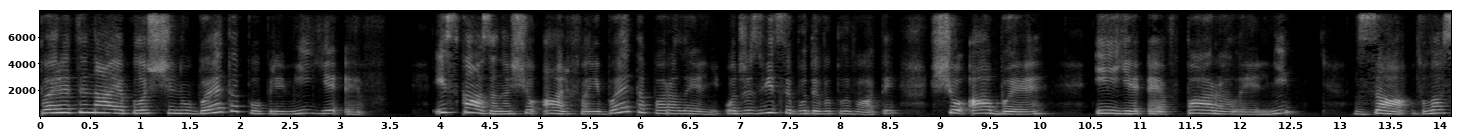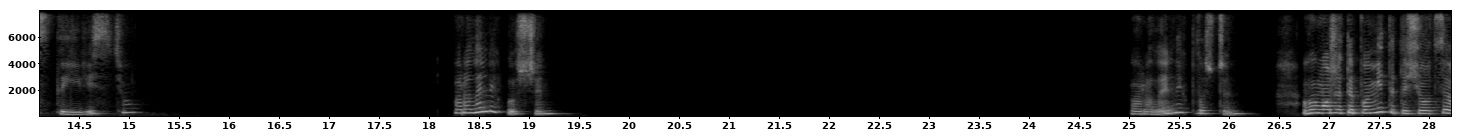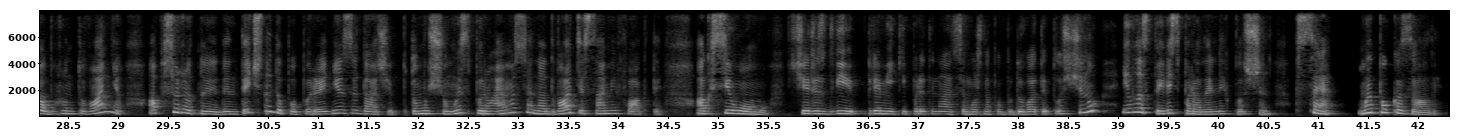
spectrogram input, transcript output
перетинає площину бета по прямій ЄФ. І сказано, що альфа і бета паралельні. Отже, звідси буде випливати, що АБ і ЄФ паралельні за властивістю паралельних площин. Паралельних площин. Ви можете помітити, що це обґрунтування абсолютно ідентичне до попередньої задачі, тому що ми спираємося на два ті самі факти. Аксіому через дві прямі, які перетинаються, можна побудувати площину, і властивість паралельних площин. Все, ми показали.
